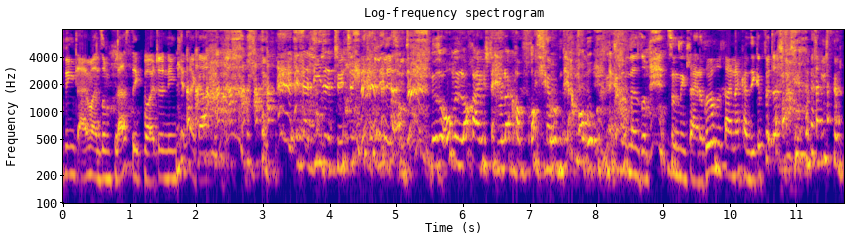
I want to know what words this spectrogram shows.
bringt einmal in so einen Plastikbeutel in den Kindergarten. In der Lidl-Tüte. Nur so oben ein Loch eingestiegen und der Kopf raus um die Augen. Dann kommt da so, so eine kleine Röhre rein, dann kann sie gefüttert werden.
